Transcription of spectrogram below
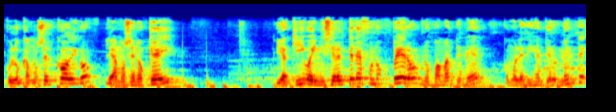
colocamos el código, le damos en OK y aquí va a iniciar el teléfono, pero nos va a mantener como les dije anteriormente,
